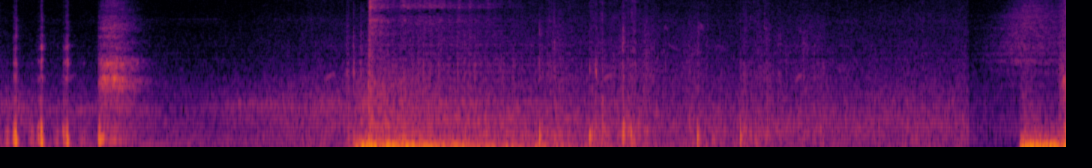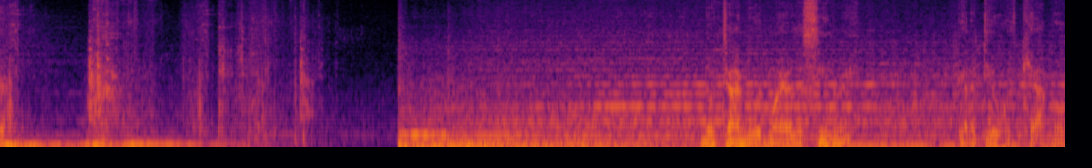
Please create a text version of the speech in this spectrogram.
time to admire the scenery. Gotta deal with Capo.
